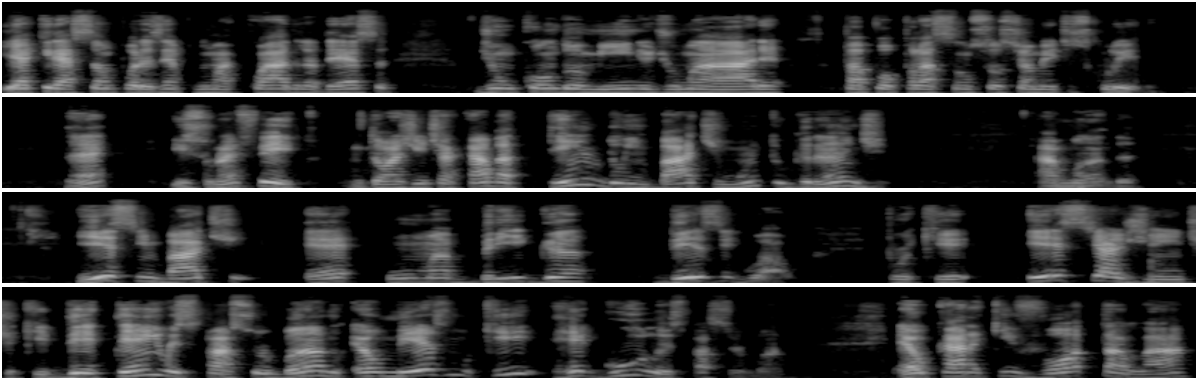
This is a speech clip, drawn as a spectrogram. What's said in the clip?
e a criação, por exemplo, de uma quadra dessa, de um condomínio, de uma área para a população socialmente excluída. Né? Isso não é feito. Então, a gente acaba tendo um embate muito grande, Amanda. E esse embate é uma briga desigual, porque esse agente que detém o espaço urbano é o mesmo que regula o espaço urbano. É o cara que vota lá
